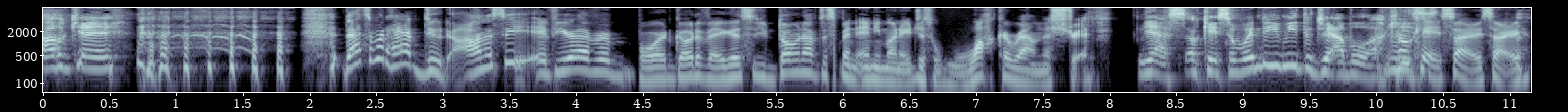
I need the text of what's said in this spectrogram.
okay. That's what happened, dude. Honestly, if you're ever bored, go to Vegas. You don't have to spend any money. Just walk around the strip. Yes. Okay. So when do you meet the Jabbawockeez? Okay, sorry, sorry.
